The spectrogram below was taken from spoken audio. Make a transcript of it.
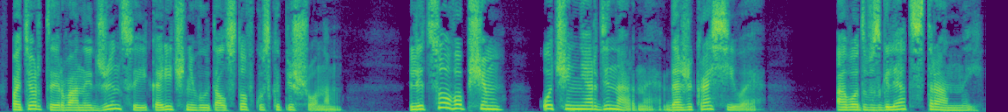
в потертые рваные джинсы и коричневую толстовку с капюшоном. Лицо, в общем, очень неординарное, даже красивое, а вот взгляд странный,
